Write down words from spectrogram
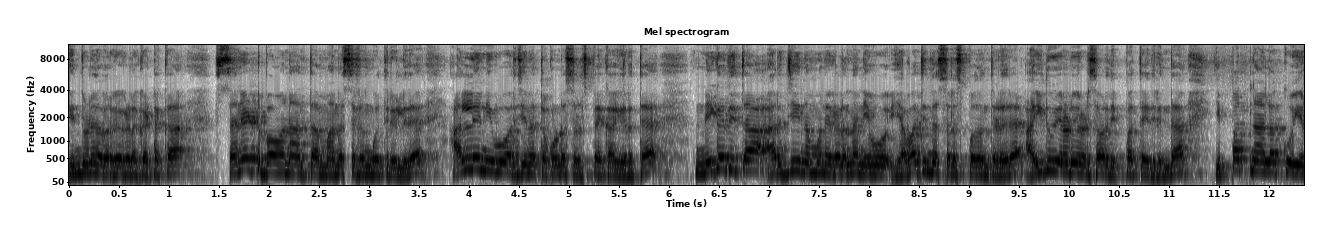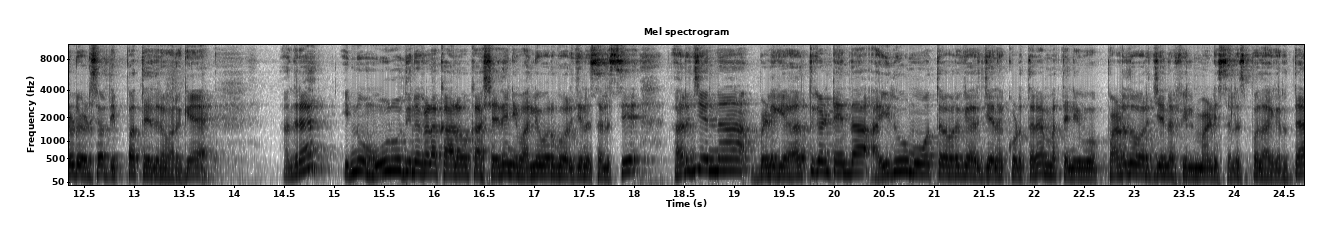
ಹಿಂದುಳಿದ ವರ್ಗಗಳ ಘಟಕ, ಸೆನೆಟ್ ಭವನ ಅಂತ ಮನಸ್ಸು ಗಂಗೋತ್ರಿಯಲ್ಲಿದೆ ಅಲ್ಲಿ ನೀವು ಅರ್ಜಿನ ತಗೊಂಡು ಸಲ್ಲಿಸಬೇಕಾಗಿರುತ್ತೆ. ನಿಗದಿತ ಅರ್ಜಿ ನಮೂನೆಗಳನ್ನು ನೀವು ಯಾವತ್ತಿಂದ ಸಲ್ಲಿಸ್ಬೋದು ಅಂತ ಹೇಳಿದ್ರೆ, ಐದು, ಎರಡು ಎರಡು ಸಾವಿರದ ಇಪ್ಪತ್ತೈದರಿಂದ ಇಪ್ಪತ್ನಾಲ್ಕು, ಎರಡು ಎರಡು ಸಾವಿರದ ಇಪ್ಪತ್ತೈದರವರೆಗೆ. ಅಂದರೆ ಇನ್ನೂ ಮೂರು ದಿನಗಳ ಕಾಲಾವಕಾಶ ಇದೆ. ನೀವು ಅಲ್ಲಿವರೆಗೂ ಅರ್ಜಿಯನ್ನು ಸಲ್ಲಿಸಿ, ಅರ್ಜಿಯನ್ನು ಬೆಳಗ್ಗೆ ಹತ್ತು ಗಂಟೆಯಿಂದ ಐದು ಮೂವತ್ತರವರೆಗೆ ಅರ್ಜಿಯನ್ನು ಕೊಡ್ತಾರೆ. ಮತ್ತು ನೀವು ಪಡೆದು ಅರ್ಜಿಯನ್ನು ಫಿಲ್ ಮಾಡಿ ಸಲ್ಲಿಸ್ಬೋದಾಗಿರುತ್ತೆ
